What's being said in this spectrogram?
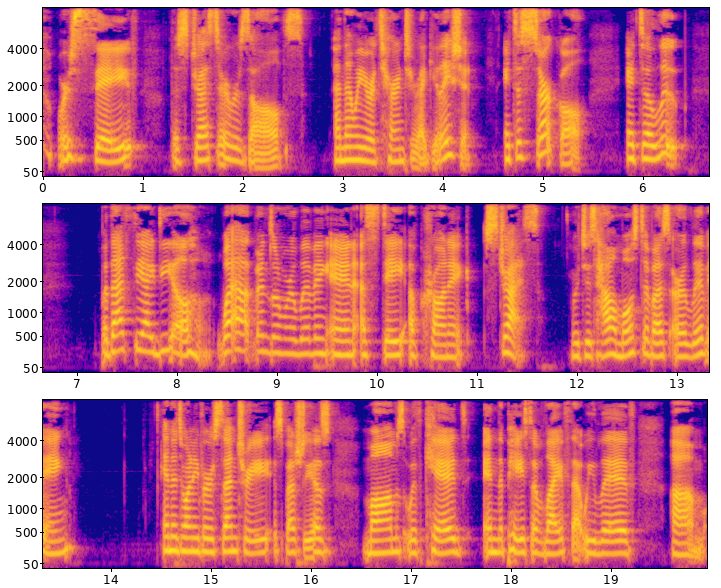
we're safe. The stressor resolves and then we return to regulation. It's a circle. It's a loop. But that's the ideal. What happens when we're living in a state of chronic stress, which is how most of us are living in the 21st century, especially as moms with kids in the pace of life that we live. Um,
